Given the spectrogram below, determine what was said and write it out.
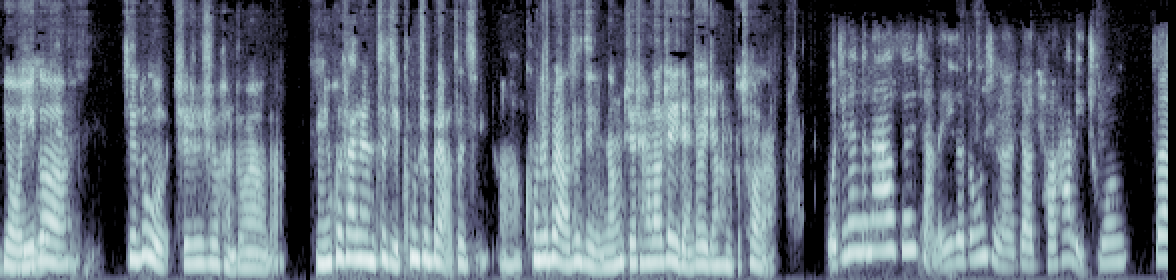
有一个记录，其实是很重要的。你会发现自己控制不了自己啊，控制不了自己，能觉察到这一点就已经很不错了。我今天跟大家分享的一个东西呢，叫调哈里冲，分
